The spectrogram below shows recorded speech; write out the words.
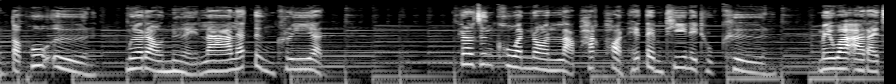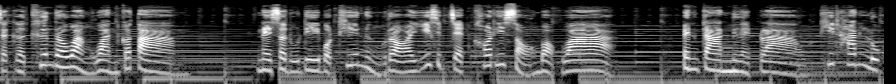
ลต่อผู้อื่น เมื่อเราเหนื่อยล้าและตึงเครียด เราจึงควรนอนหลับพักผ่อนให้เต็มที่ในทุกคืน ไม่ว่าอะไรจะเกิดขึ้นระหว่างวันก็ตาม ในสดุดีบทที่ 127 ข้อที่ 2 บอกว่า เป็นการเหนื่อยเปล่าที่ท่านลุก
